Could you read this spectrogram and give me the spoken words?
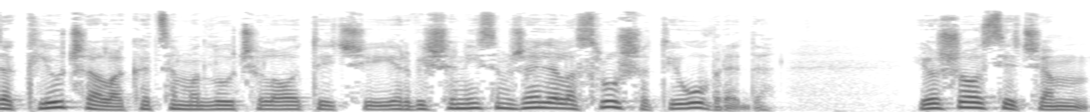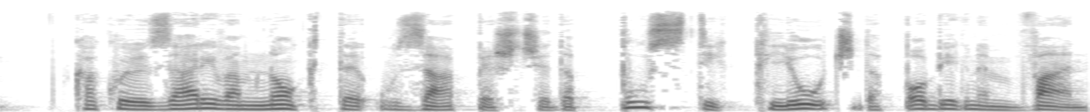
zaključala kad sam odlučila otići, jer više nisam željela slušati uvrede. Još osjećam kako joj zarivam nokte u zapešće, da pusti ključ, da pobjegnem van.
